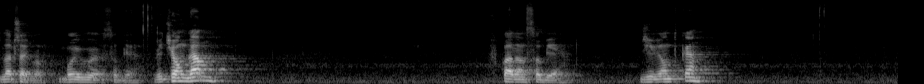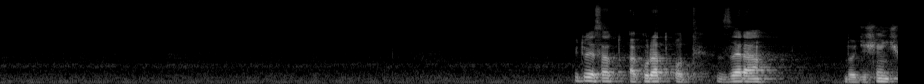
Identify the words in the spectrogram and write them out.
Dlaczego? Bo igłę sobie wyciągam, wkładam sobie dziewiątkę. I tu jest ak- akurat od 0 do 10,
